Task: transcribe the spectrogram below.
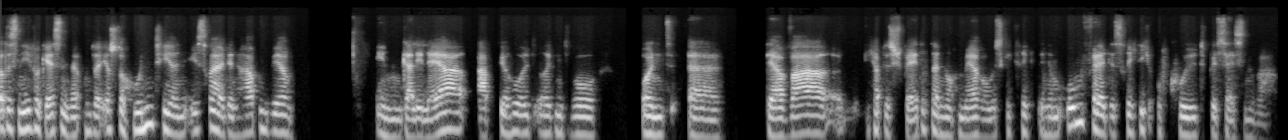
Werde es nie vergessen, unser erster Hund hier in Israel, den haben wir in Galiläa abgeholt irgendwo und äh, der war, ich habe das später dann noch mehr rausgekriegt, in einem Umfeld, das richtig okkult besessen war.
